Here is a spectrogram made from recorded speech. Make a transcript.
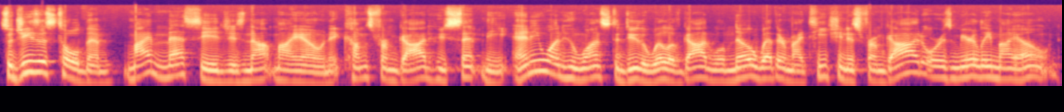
So Jesus told them, My message is not my own. It comes from God who sent me. Anyone who wants to do the will of God will know whether my teaching is from God or is merely my own.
